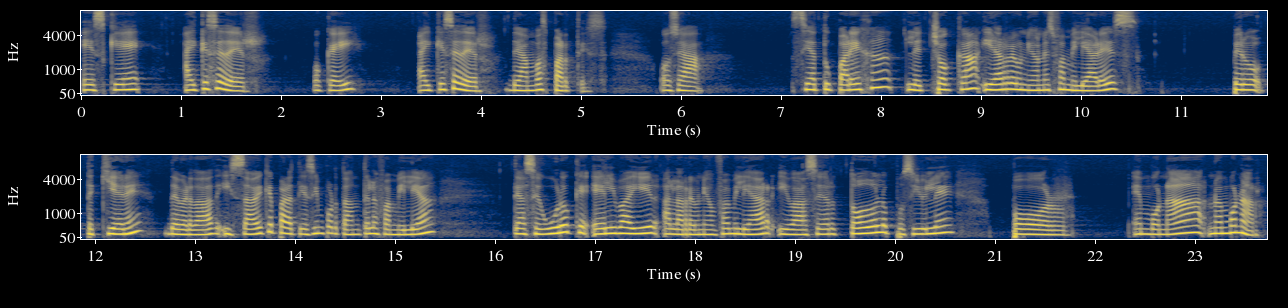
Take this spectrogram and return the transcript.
es que hay que ceder, ¿ok? Hay que ceder de ambas partes. O sea, si a tu pareja le choca ir a reuniones familiares, pero te quiere de verdad y sabe que para ti es importante la familia, te aseguro que él va a ir a la reunión familiar y va a hacer todo lo posible por embonar, no embonar,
